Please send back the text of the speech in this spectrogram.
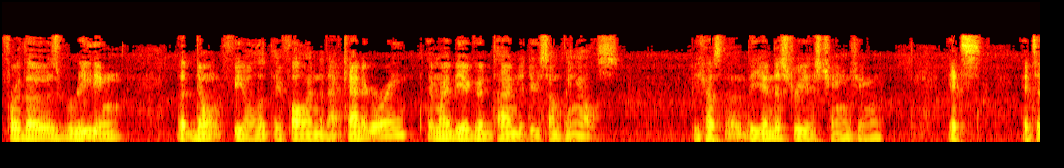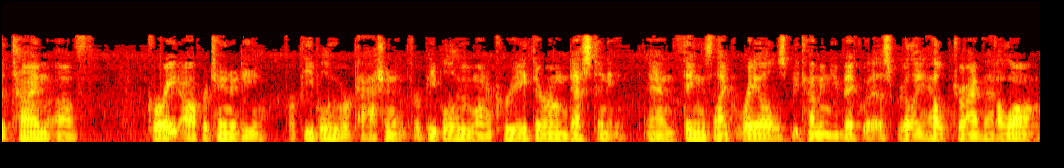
for those reading that don't feel that they fall into that category, it might be a good time to do something else because the, the industry is changing. It's it's a time of great opportunity for people who are passionate, for people who want to create their own destiny, and things like Rails becoming ubiquitous really help drive that along.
